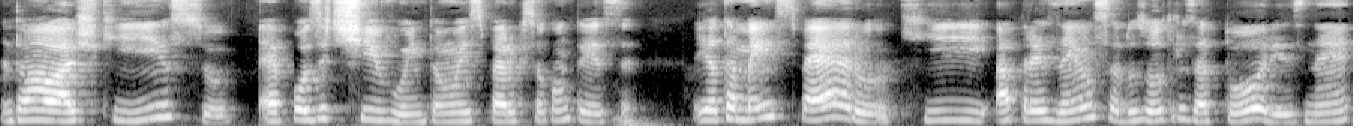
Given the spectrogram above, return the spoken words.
Então eu acho que isso é positivo, então eu espero que isso aconteça. E eu também espero que a presença dos outros atores, né,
